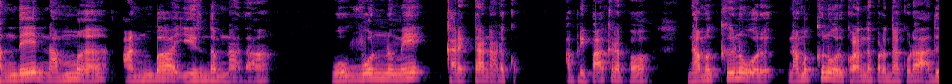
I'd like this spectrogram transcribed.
அந்தே நம்ம அன்பாக இருந்தோம்னா தான் ஒவ்வொன்றுமே கரெக்டாக நடக்கும். அப்படி பார்க்குறப்போ நமக்குன்னு ஒரு நமக்குன்னு ஒரு குழந்த பிறந்தா கூட அது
